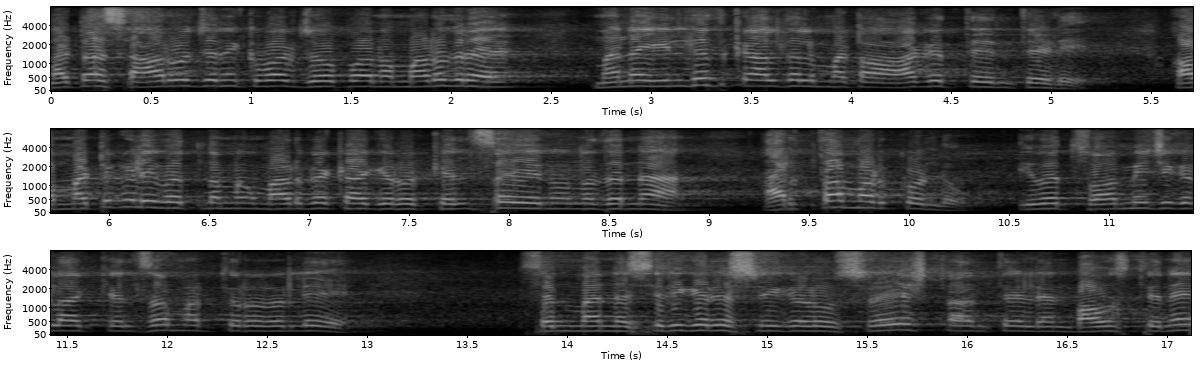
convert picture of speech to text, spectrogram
ಮಠ ಸಾರ್ವಜನಿಕವಾಗಿ ಜೋಪಾನ ಮಾಡಿದ್ರೆ ಮನೆ ಇಲ್ಲದ ಕಾಲದಲ್ಲಿ ಮಠ ಆಗುತ್ತೆ ಅಂತೇಳಿ. ಆ ಮಠಗಳು ಇವತ್ತು ನಮಗೆ ಮಾಡಬೇಕಾಗಿರೋ ಕೆಲಸ ಏನು ಅನ್ನೋದನ್ನು ಅರ್ಥ ಮಾಡಿಕೊಂಡು ಇವತ್ತು ಸ್ವಾಮೀಜಿಗಳ ಕೆಲಸ ಮಾಡ್ತಿರೋರಲ್ಲಿ ಸನ್ಮಾನ್ಯ ಸಿರಿಗೆರೆ ಶ್ರೀಗಳು ಶ್ರೇಷ್ಠ ಅಂತೇಳಿ ನಾನು ಭಾವಿಸ್ತೀನಿ.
